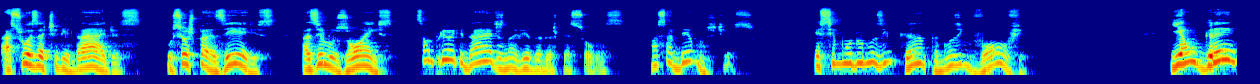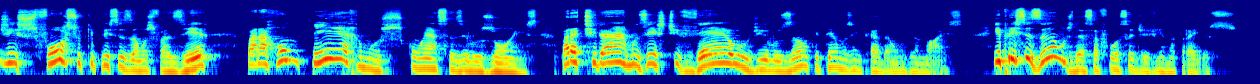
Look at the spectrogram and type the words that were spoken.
as suas atividades, os seus prazeres, as ilusões, são prioridades na vida das pessoas. Nós sabemos disso. Esse mundo nos encanta, nos envolve. E é um grande esforço que precisamos fazer para rompermos com essas ilusões, para tirarmos este véu de ilusão que temos em cada um de nós. E precisamos dessa força divina para isso.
